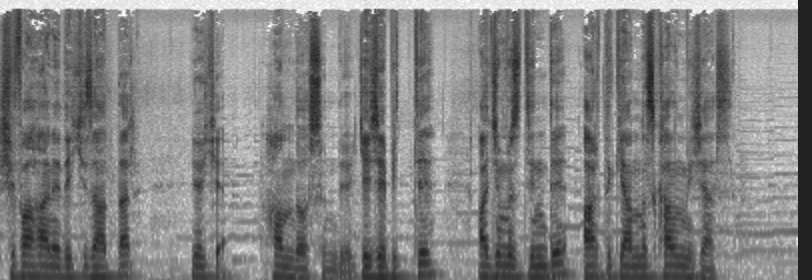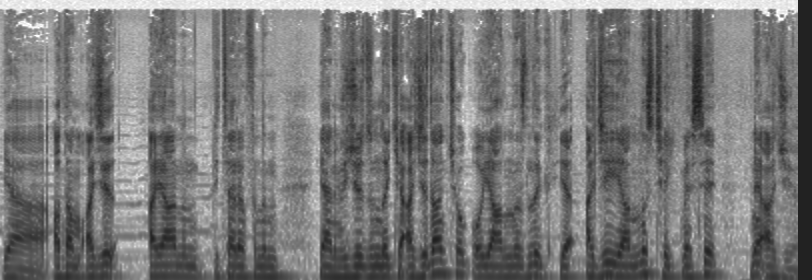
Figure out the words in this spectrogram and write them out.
şifahanedeki zatlar diyor ki hamdolsun diyor. Gece bitti. Acımız dindi. Artık yalnız kalmayacağız. Ya adam acı ayağının bir tarafının yani vücudundaki acıdan çok o yalnızlık, ya, acıyı yalnız çekmesi ne acıyor.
